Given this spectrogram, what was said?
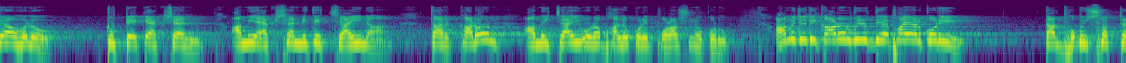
দেওয়া হলো টু টেক অ্যাকশান আমি অ্যাকশান নিতে চাই না। তার কারণ, আমি চাই ওরা ভালো করে পড়াশুনো করুক। আমি যদি কারোর বিরুদ্ধে এফআইআর করি, তার ভবিষ্যৎটা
